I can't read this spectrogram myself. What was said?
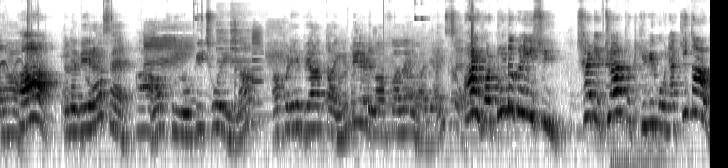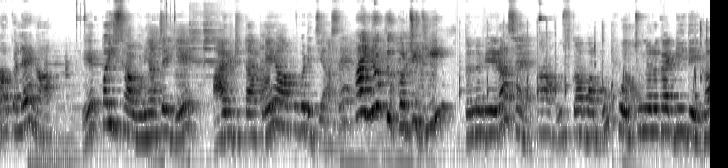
हाँ। तने बेरा से हाँ। वो की छोरी ना अपने ब्याह ताई डेढ़ लाख का लहंगा से। आई वटुंड कणी सी। साढ़े चार फटकी भी कोन्या किताब का लहंगा? ये पैसा होना चाहिए तो अपने आप न्यू क्यों कर जी? थी तने बेरा से हाँ। उसका बाबू फॉर्चूनर गाड़ी देगा।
